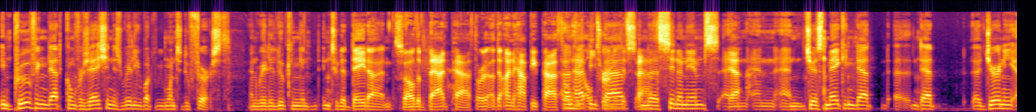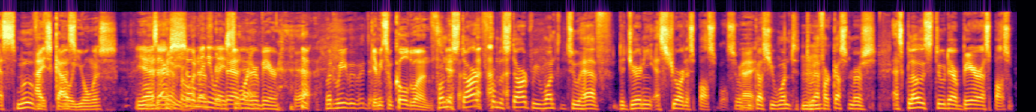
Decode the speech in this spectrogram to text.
improving that conversation is really what we want to do first, and really looking in, into the data and So all the bad path or the unhappy path or unhappy the alternative paths and the synonyms and Yeah. and and just making that uh, that uh, journey as smooth as, Ijskoude as jongens. Yeah, Exactly. there's so Whatever. many ways to Yeah. order beer. Yeah. But we, we Give me some cold ones. from Yeah. the start. From the start, we wanted to have the journey as short as possible. So Right. because you want to have our customers as close to their beer as possible.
